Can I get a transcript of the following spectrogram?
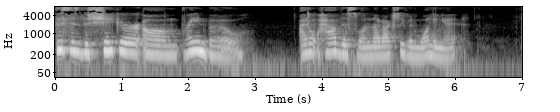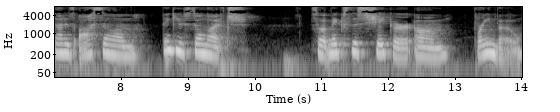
this is the shaker um, rainbow. I don't have this one and I've actually been wanting it. That is awesome. Thank you so much. So it makes this shaker um, rainbow.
